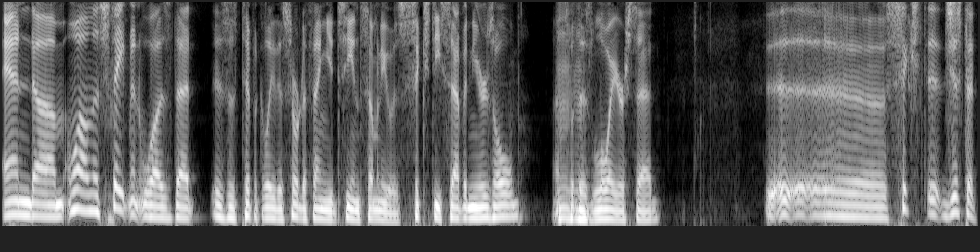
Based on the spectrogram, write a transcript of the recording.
And, um, well, the statement was that this is typically the sort of thing you'd see in somebody who was 67 years old. That's what Mhm. his lawyer said. Uh, six, uh, just a.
